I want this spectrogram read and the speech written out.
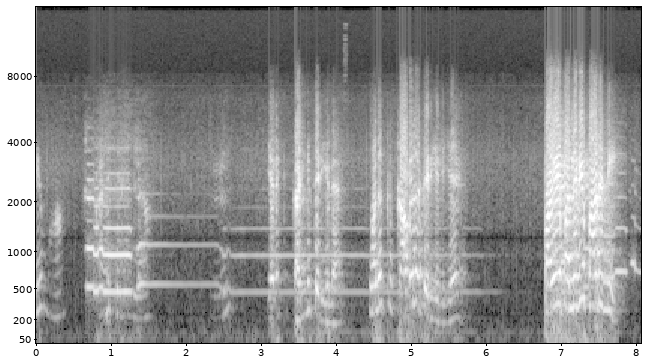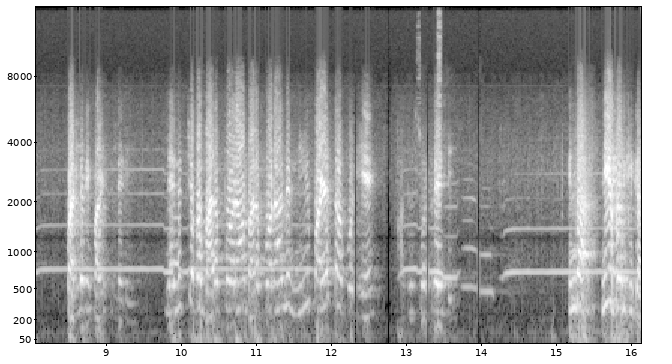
ஏமா எனக்கு கண்ணு தெரியல. உனக்கு கவலை தெரியலையே? பழைய பல்லவி பாடு நீ. பல்லவி பழசில்லடி நினைச்சவ வரப்போறா வரப்போறான்னு நீ பழசா போறியே. அது சொல்றேன்டி. இந்தா நீ பொறுக்கிக்க.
